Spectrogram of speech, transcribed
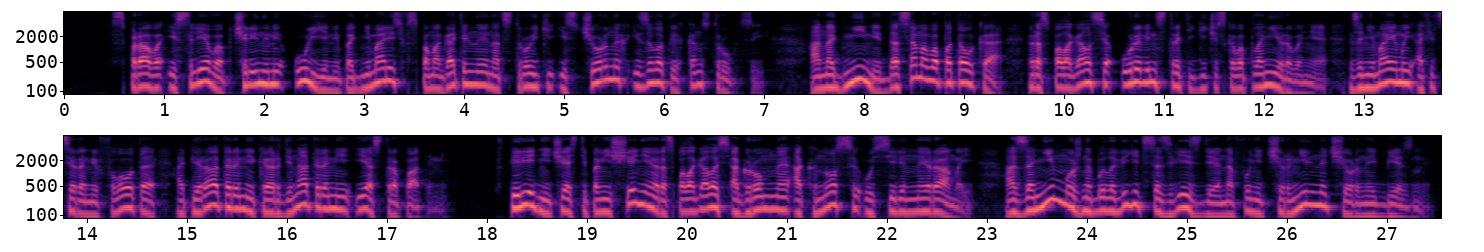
Справа и слева пчелиными ульями поднимались вспомогательные надстройки из черных и золотых конструкций, а над ними до самого потолка располагался уровень стратегического планирования, занимаемый офицерами флота, операторами, координаторами и астропатами. В передней части помещения располагалось огромное окно с усиленной рамой, а за ним можно было видеть созвездие на фоне чернильно-черной бездны.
